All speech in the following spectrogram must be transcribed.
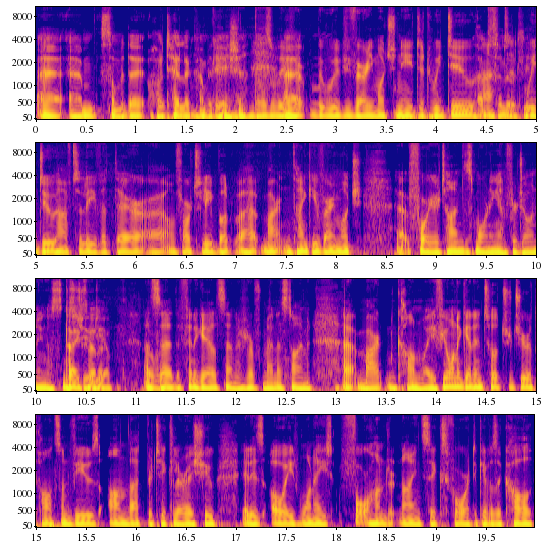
uh, um, some of the hotel accommodation. Okay, those will be, uh, ver- will be, very much needed. We do have absolutely. to, we do have to leave it there, uh, unfortunately. But uh, Martin, thank you very much uh, for your time this morning and for joining us in Thanks, the studio. That's the Fine Gael Senator from Ennistimon, Martin Conway. If you want to get in touch with your thoughts and views on that particular issue, it is 0818 400 964 to give us a call.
